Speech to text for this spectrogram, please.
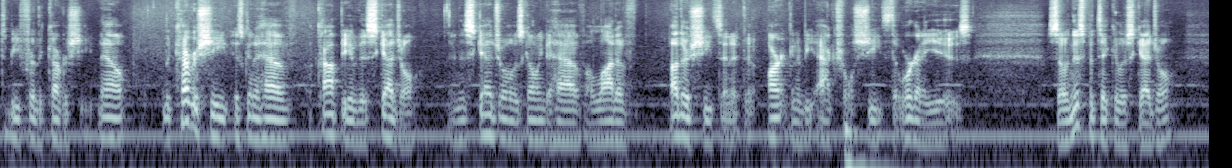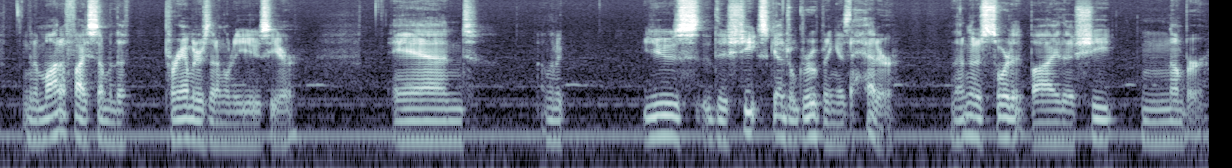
to be for the cover sheet. Now, the cover sheet is going to have a copy of this schedule, and the schedule is going to have a lot of other sheets in it that aren't going to be actual sheets that we're going to use. So in this particular schedule, I'm going to modify some of the parameters that I'm going to use here, and I'm going to use the sheet schedule grouping as a header. And I'm going to sort it by the sheet number.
